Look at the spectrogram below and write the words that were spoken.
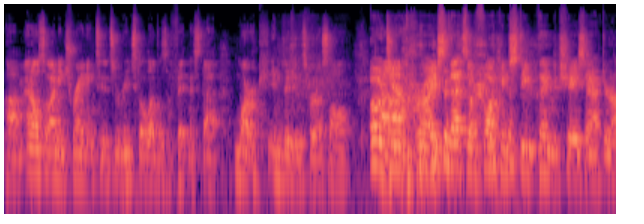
Um, and also, I mean, training to, to reach the levels of fitness that Mark envisions for us all. Oh dear Uh, Christ, that's a fucking steep thing to chase after. Like,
